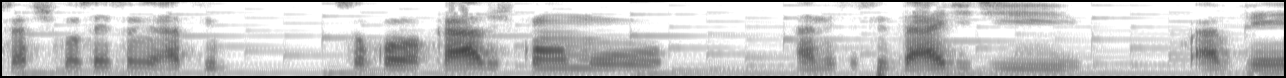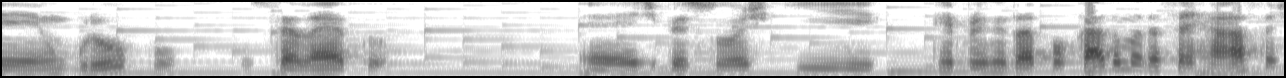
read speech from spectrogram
certos conceitos são, são colocados como a necessidade de haver um grupo, um seleto é, de pessoas que representadas por cada uma dessas raças,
